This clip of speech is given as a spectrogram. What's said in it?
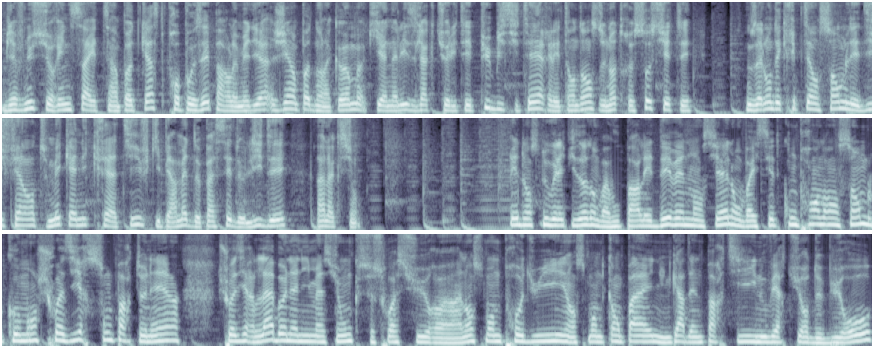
Bienvenue sur Insight, un podcast proposé par le média J'ai un pote qui analyse l'actualité publicitaire et les tendances de notre société. Nous allons décrypter ensemble les différentes mécaniques créatives qui permettent de passer de l'idée à l'action. Et dans ce nouvel épisode, on va vous parler d'événementiel. On va essayer de comprendre ensemble comment choisir son partenaire, choisir la bonne animation, que ce soit sur euh, un lancement de produit, un lancement de campagne, une garden party, une ouverture de bureau.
